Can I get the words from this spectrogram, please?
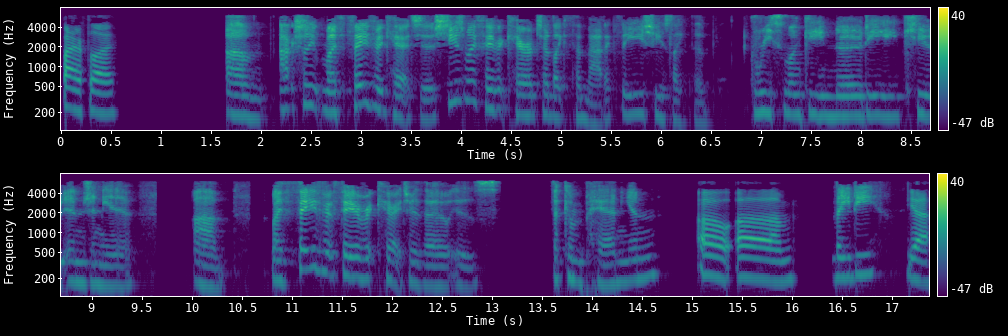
Firefly. Um, actually, my favorite character. She's my favorite character, like thematically. She's like the grease monkey, nerdy, cute engineer. Um, my favorite favorite character though is the companion Oh, um, lady. yeah,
